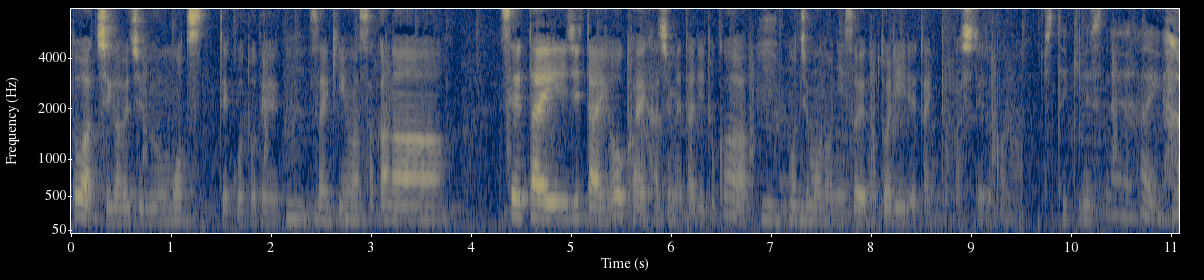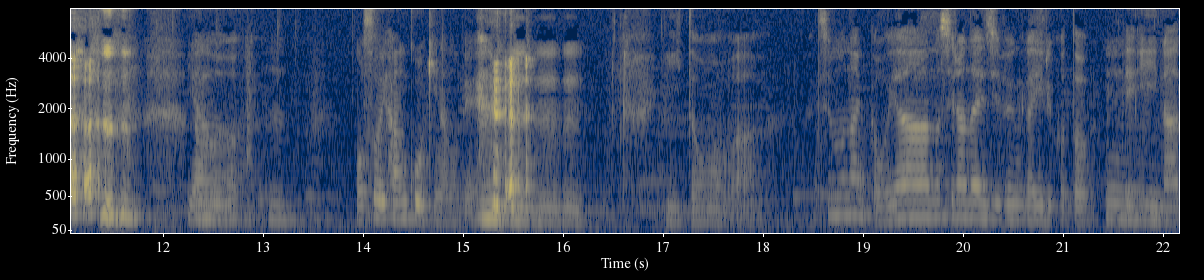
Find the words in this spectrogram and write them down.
とは違う自分を持つってことでうん最近は魚生態自体を飼い始めたりとかうん持ち物にそういうのを取り入れたりとかしてるか素敵ですね。な。はい。いやあのーうん。遅い反抗期なので。うんうんうんうん。いいと思うわうちもなんか親の知らない自分がいることっていいな、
